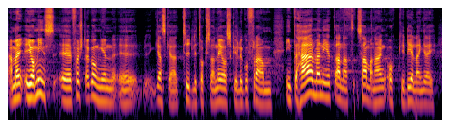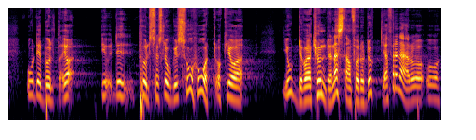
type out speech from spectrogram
Ja, men jag minns eh, första gången eh, ganska tydligt också när jag skulle gå fram, inte här men i ett annat sammanhang och dela en grej. Och det bultade. Jag, det, pulsen slog ju så hårt och jag gjorde vad jag kunde nästan för att ducka för det där. Och, och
